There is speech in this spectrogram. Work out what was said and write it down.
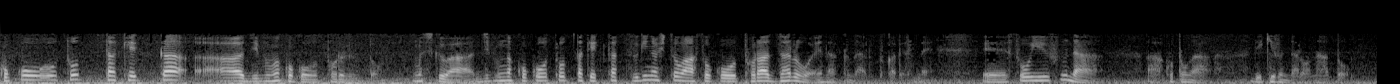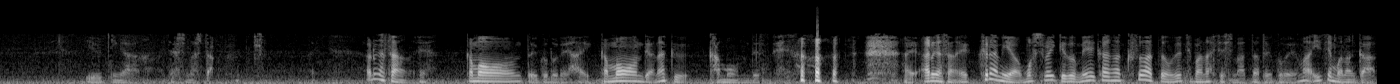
ここを取った結果、あ自分はここを取れると。もしくは自分がここを取った結果、次の人はあそこを取らざるを得なくなるとかですね、えー、そういうふうなことができるんだろうなという気がいたしました。アルガさん、えカモーンということで、はい、カモーンではなく、カモンですね。はい、アルガさん、えクラミは面白いけど、メーカーがクソだったので手放してしまったということで、まあ、以前もなんか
